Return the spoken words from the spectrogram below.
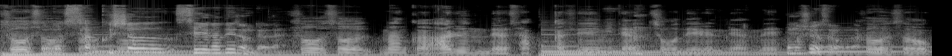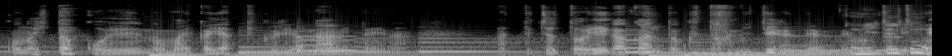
そうそう。作者性が出るんだよね。そうそう、なんかあるんだよ。作家性みたいなの超出るんだよね。面白いですよね。そうそう、この人はこういうの毎回やってくるよな、みたいな。あって、ちょっと映画監督と似てるんだよね。似てると思う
